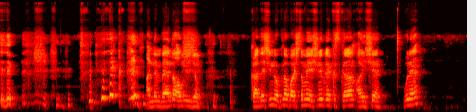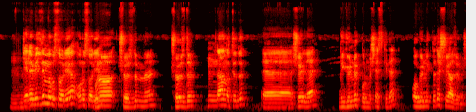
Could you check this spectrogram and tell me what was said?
Annem beğendi almayacağım. Kardeşinin okula başlama yaşını bile kıskanan Ayşe. Bu ne? Hmm. Gelebildin mi bu soruya? Onu sorayım. Bunu çözdüm mü? Çözdüm. Hı, ne anlatıyordu? Ee, şöyle bir günlük bulmuş eskiden. O günlükte de şu yazıyormuş.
